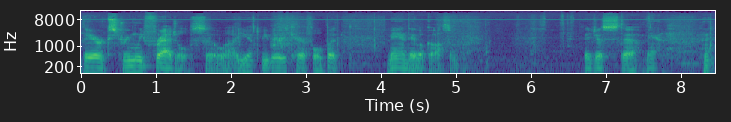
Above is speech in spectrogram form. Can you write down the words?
They are extremely fragile, so uh, you have to be very careful, but man, they look awesome. They just, uh, man.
